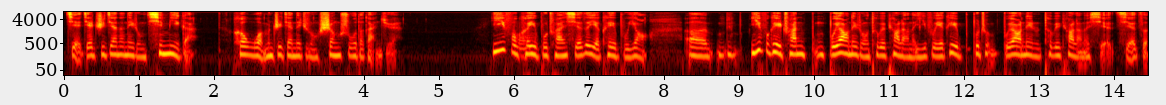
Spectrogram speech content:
姐姐之间的那种亲密感。和我们之间的这种生疏的感觉，衣服可以不穿，鞋子也可以不要，呃，衣服可以穿，不要那种特别漂亮的衣服，也可以不穿，不要那种特别漂亮的鞋鞋子。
